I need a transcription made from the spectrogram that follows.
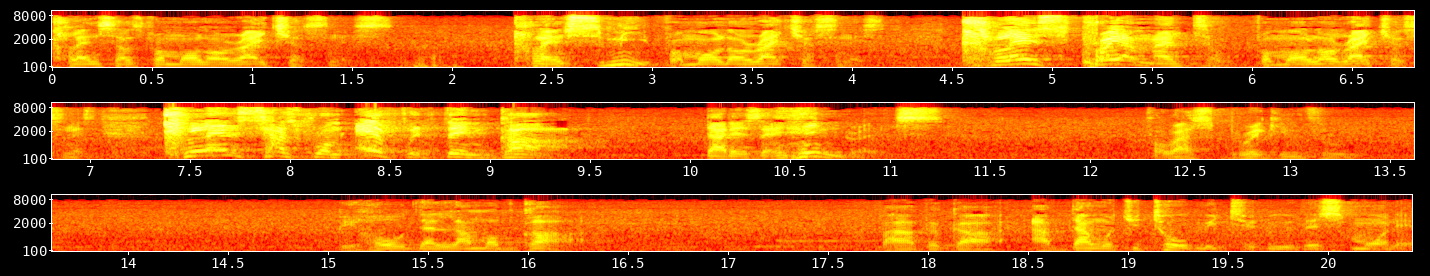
Cleanse us from all unrighteousness. Cleanse me from all unrighteousness. Cleanse prayer mantle from all unrighteousness. Cleanse us from everything, God, that is a hindrance for us breaking through. Behold the Lamb of God. Father God, I've done what you told me to do this morning.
